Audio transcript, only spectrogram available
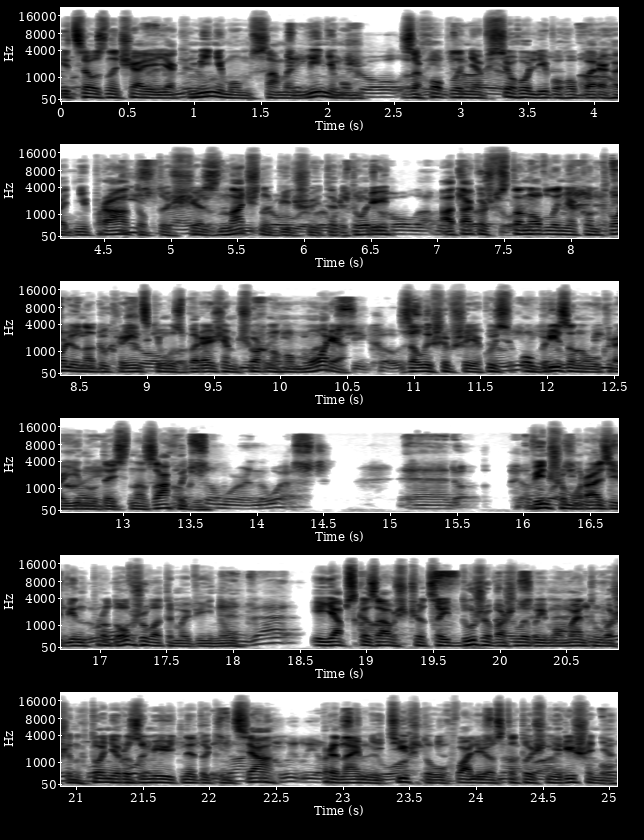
і це означає як мінімум, саме мінімум, захоплення всього лівого берега Дніпра, тобто ще значно більшої території, а також встановлення контролю над українським узбережжям Чорного моря, залишивши якусь обрізану Україну десь на заході. В іншому разі він продовжуватиме війну. І я б сказав, що цей дуже важливий момент у Вашингтоні розуміють не до кінця, принаймні ті, хто ухвалює остаточні рішення.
